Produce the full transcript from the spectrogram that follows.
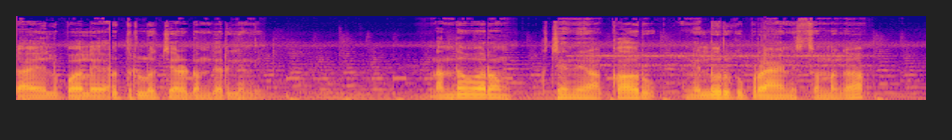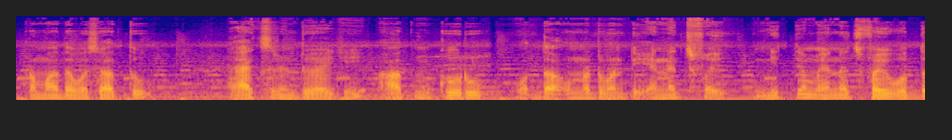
గాయాలు పాలై ఆసుపత్రిలో చేరడం జరిగింది. నందవరంకు చెందిన కారు నెల్లూరుకు ప్రయాణిస్తుండగా ప్రమాదవశాత్తు యాక్సిడెంట్ అయ్యి ఆత్మకూరు వద్ద ఉన్నటువంటి ఎన్హెచ్ ఫైవ్ నిత్యం ఎన్హెచ్ ఫైవ్ వద్ద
